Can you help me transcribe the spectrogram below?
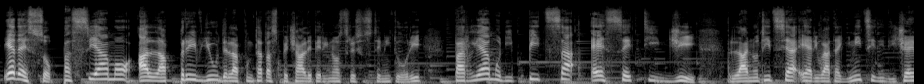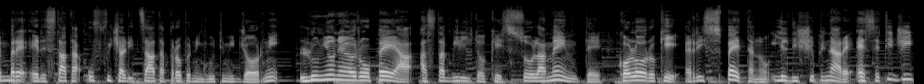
e adesso passiamo alla preview della puntata speciale per i nostri sostenitori parliamo di pizza STG la notizia è arrivata agli inizi di dicembre ed è stata ufficializzata proprio negli ultimi giorni l'Unione Europea ha stabilito che solamente coloro che rispettano il disciplinare STG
